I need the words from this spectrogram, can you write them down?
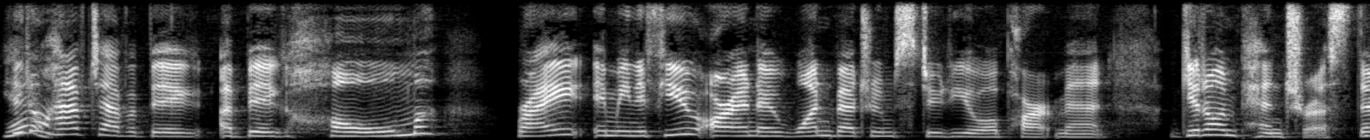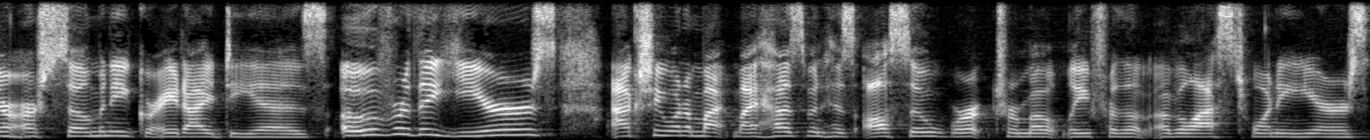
Yeah. you don't have to have a big a big home right? I mean if you are in a one bedroom studio apartment get on pinterest. There mm. are so many great ideas. Over the years actually one of my my husband has also worked remotely for the, the last 20 years.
